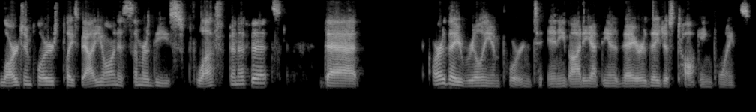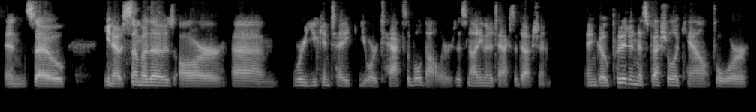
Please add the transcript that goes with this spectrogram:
large employers place value on is some of these fluff benefits that are they really important to anybody at the end of the day or are they just talking points? And so you know some of those are um, where you can take your taxable dollars it's not even a tax deduction and go put it in a special account for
